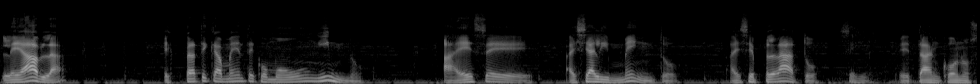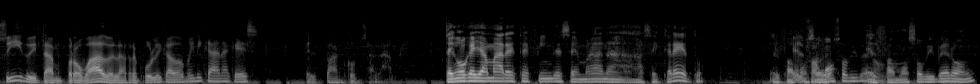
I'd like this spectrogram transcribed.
le habla, es prácticamente como un himno a ese, a ese alimento, a ese plato sí, eh, tan conocido y tan probado en la República Dominicana que es el pan con salami. tengo que llamar este fin de semana a Secreto. El famoso, famoso biberón. El famoso biberón.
